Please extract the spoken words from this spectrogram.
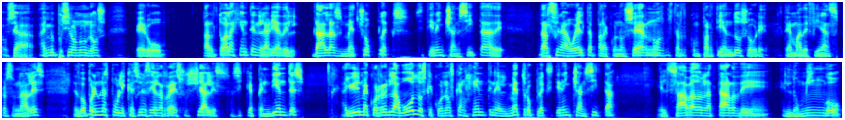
o sea, ahí me pusieron unos, pero para toda la gente en el área del Dallas Metroplex, si tienen chancita de darse una vuelta para conocernos, estar compartiendo sobre el tema de finanzas personales. Les voy a poner unas publicaciones ahí en las redes sociales, así que pendientes. Ayúdenme a correr la voz los que conozcan gente en el Metroplex, si tienen chancita el sábado en la tarde, el domingo,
